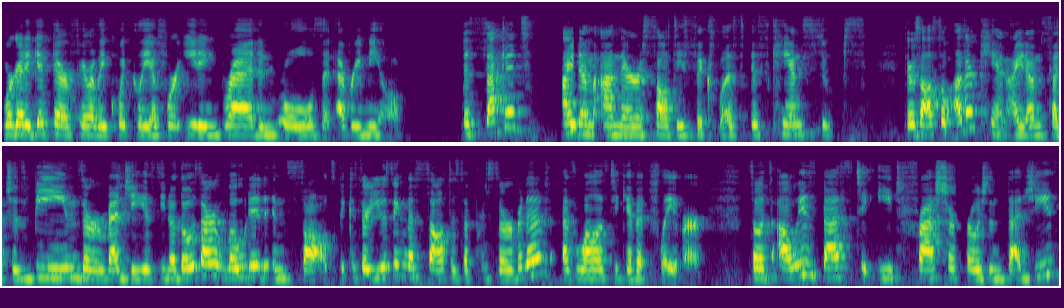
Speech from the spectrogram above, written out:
we're going to get there fairly quickly if we're eating bread and rolls at every meal. The second item on their salty six list is canned soups. There's also other canned items such as beans or veggies. You know, those are loaded in salt because they're using the salt as a preservative as well as to give it flavor. So it's always best to eat fresh or frozen veggies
